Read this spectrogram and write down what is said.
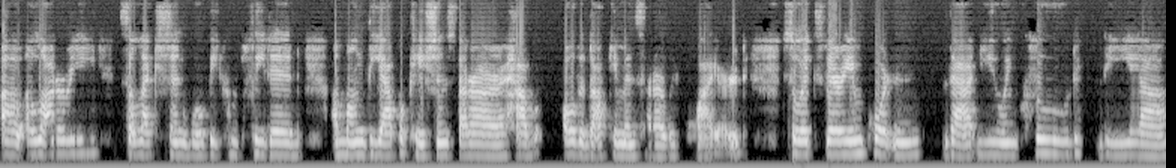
uh, a lottery selection will be completed among the applications that are have all the documents that are required. So it's very important that you include the uh,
